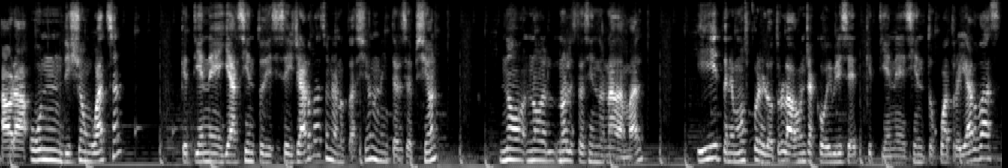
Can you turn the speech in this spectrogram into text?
ahora un Dishon Watson que tiene ya 116 yardas, una anotación, una intercepción. No, no, no le está haciendo nada mal. Y tenemos por el otro lado un Jacoby Brissett que tiene 104 yardas,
